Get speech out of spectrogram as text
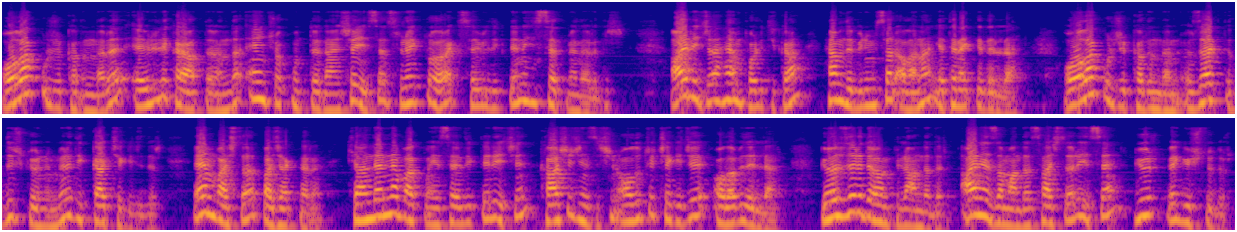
Oğlak burcu kadınları evlilik hayatlarında en çok mutlu eden şey ise sürekli olarak sevildiklerini hissetmeleridir. Ayrıca hem politika hem de bilimsel alana yeteneklidirler. Oğlak burcu kadınların özellikle dış görünümleri dikkat çekicidir. En başta bacakları. Kendilerine bakmayı sevdikleri için karşı cins için oldukça çekici olabilirler. Gözleri de ön plandadır. Aynı zamanda saçları ise gür ve güçlüdür.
